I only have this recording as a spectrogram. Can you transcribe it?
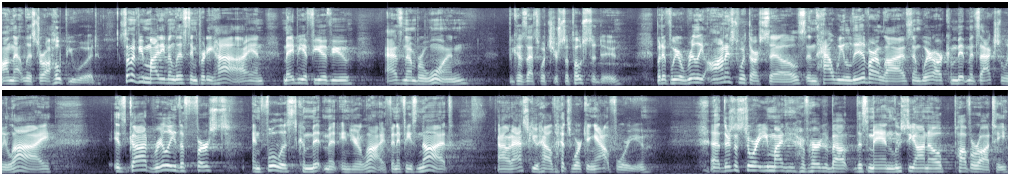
on that list, or I hope you would. Some of you might even list him pretty high, and maybe a few of you as number one, because that's what you're supposed to do. But if we are really honest with ourselves and how we live our lives and where our commitments actually lie, is God really the first and fullest commitment in your life? And if He's not, I would ask you how that's working out for you. Uh, there's a story you might have heard about this man, Luciano Pavarotti.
